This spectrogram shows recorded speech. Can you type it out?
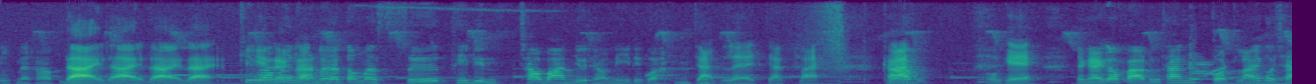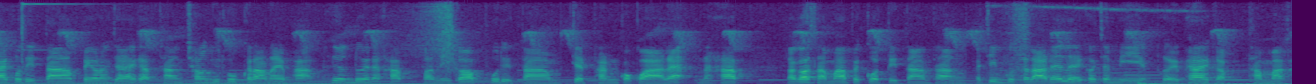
อีกนะครับ ได้ได้ได้ได้คิดว่าไม่นานแหน่าละจะต้องมาซื้อที่ดินเช่าบ้านอยู่แถวนี้ดีกว่า จัดเลยจัดไปครับนะโอเค ยังไงก็ฝากทุกท่านกดไลค์กดแชร์กดติดตามเป็นกำลังใจให้กับทางช่อง YouTube กราวในพระเครื่องด้วยนะครับ ตอนนี้ก็ผู้ติดตาม 7,000 กว่าๆแล้วนะครับแล้วก็สามารถไปกดติดตามทางอาจิมกุศลาได้เลย ก็จะมีเผยแพร่กับธรรมะค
